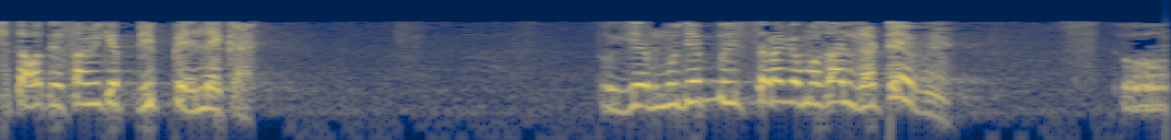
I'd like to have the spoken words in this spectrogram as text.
شتاوت اسلامی کے بھی پہلے کا ہے۔ تو یہ مجھے اس طرح کے مسائل رٹے ہوئے ہیں۔ تو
